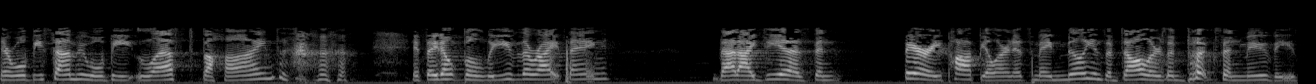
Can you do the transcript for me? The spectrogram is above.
There will be some who will be left behind if they don't believe the right thing. That idea has been very popular and it's made millions of dollars in books and movies.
